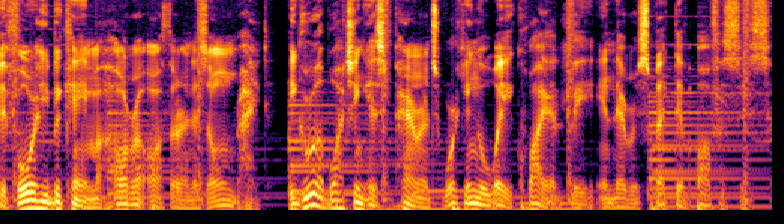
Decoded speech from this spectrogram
Before he became a horror author in his own right, he grew up watching his parents working away quietly in their respective offices.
